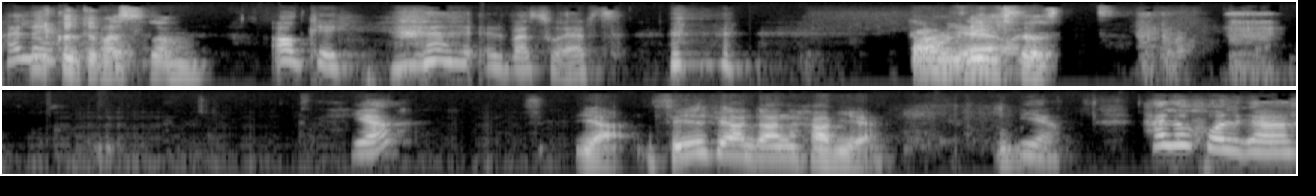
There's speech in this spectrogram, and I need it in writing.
Hallo. Ich könnte was sagen. Okay, él va zuerst. Javier. Ja? Ja, Silvia und dann Javier. Ja. Hallo Holger,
